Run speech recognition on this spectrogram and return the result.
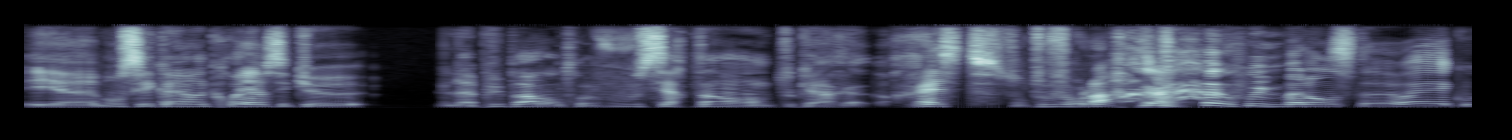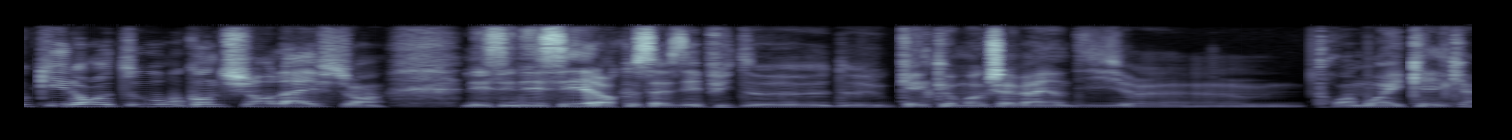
Et euh, bon, c'est quand même incroyable, c'est que la plupart d'entre vous, certains en tout cas restent, sont toujours là, où ils me balancent euh, ouais Cookie le retour ou quand je suis en live sur les CDC alors que ça faisait plus de, de quelques mois que j'avais rien dit, trois mois et quelques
